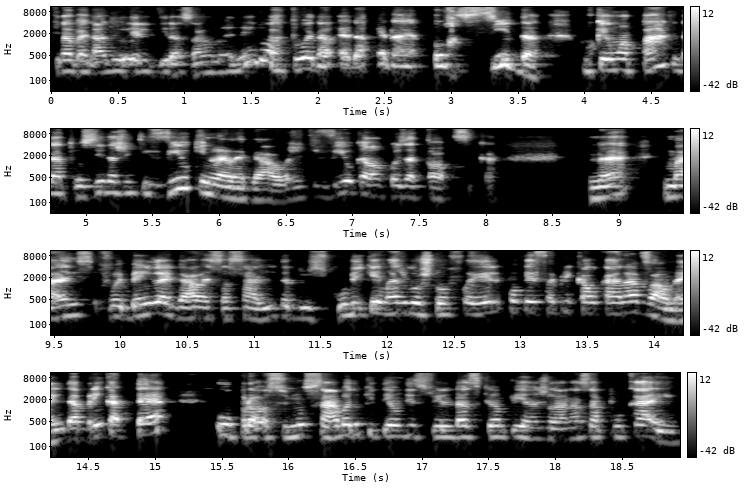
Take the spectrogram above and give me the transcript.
Que na verdade ele tira sarro não é nem do Arthur, é da, é da, é da torcida. Porque uma parte da torcida a gente viu que não é legal, a gente viu que é uma coisa tóxica. Né? Mas foi bem legal essa saída do Scooby. Quem mais gostou foi ele, porque foi brincar o carnaval, né? Ainda brinca até o próximo sábado, que tem um desfile das campeãs lá na Sapucaí.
